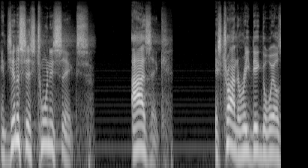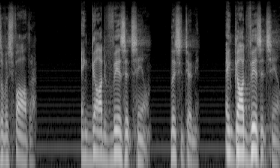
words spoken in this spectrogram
In Genesis 26, Isaac is trying to redig the wells of his father, and God visits him. Listen to me. And God visits him.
